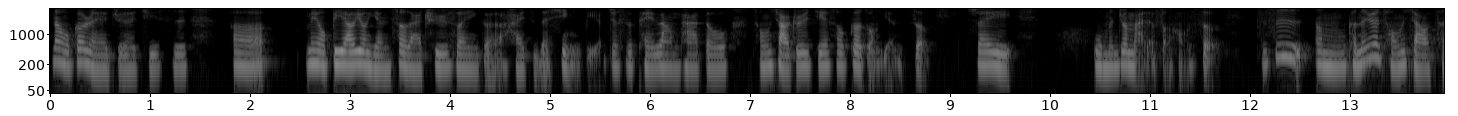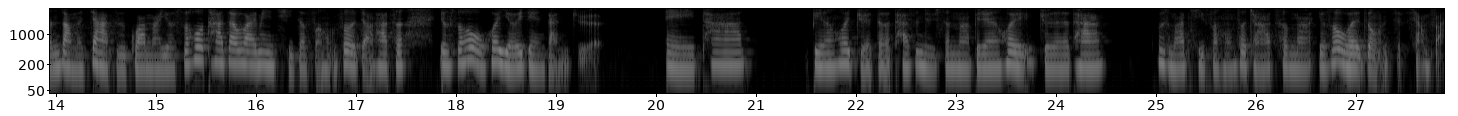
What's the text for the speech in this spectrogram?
那我个人也觉得，其实呃。没有必要用颜色来区分一个孩子的性别，就是可以让他都从小就是接受各种颜色，所以我们就买了粉红色。只是，嗯，可能因为从小成长的价值观嘛，有时候他在外面骑着粉红色的脚踏车，有时候我会有一点感觉，诶，他别人会觉得他是女生吗？别人会觉得他。为什么要骑粉红色脚踏车吗？有时候我会有这种想法，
